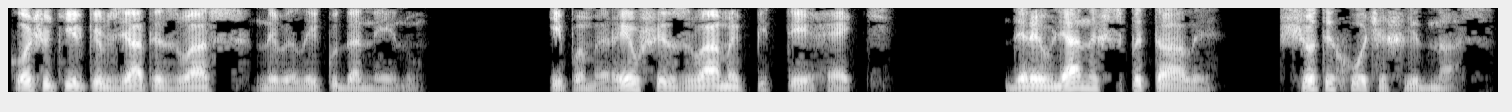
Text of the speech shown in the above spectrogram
Хочу тільки взяти з вас невелику данину і, помирившись з вами, піти геть. Деревляни ж спитали, що ти хочеш від нас?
